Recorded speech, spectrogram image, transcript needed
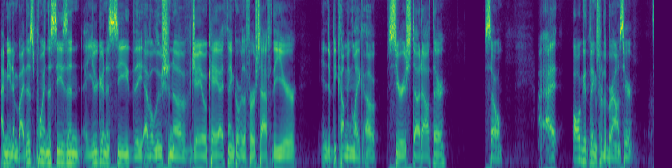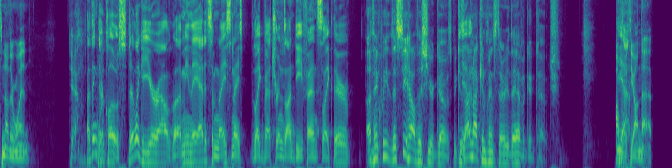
I mean, and by this point in the season, you're going to see the evolution of JOK, I think, over the first half of the year into becoming like a serious stud out there. So, I, I all good things for the Browns here. It's another win. Yeah. I think they're close. They're like a year out. I mean, they added some nice, nice like veterans on defense. Like they're I think we let's see how this year goes because Yeah. I'm not convinced they they have a good coach. I'm Yeah. with you on that.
